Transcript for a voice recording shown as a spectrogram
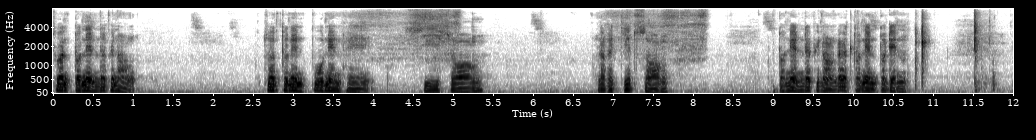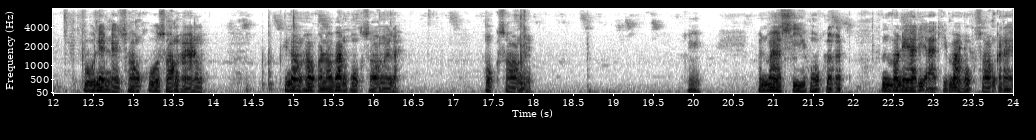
ส่วนตัวเน้นได้อพี่น้อง ส่วนตัวเน้นปูเน้นให้สี่สองแล้วก็เจ็ดสองตัวเน้นได้พี่น้องได้ตัวเน้นตัวเด่นปูเน้นให้สองคูสองหาง พี่น้องเข้ากับเราบ้างหกสองนี่แหละหกสองเนี่ยนี่มันมาสี่หกแล้วก็มันบนแนที่อาจจะมาหกสองก็ได้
